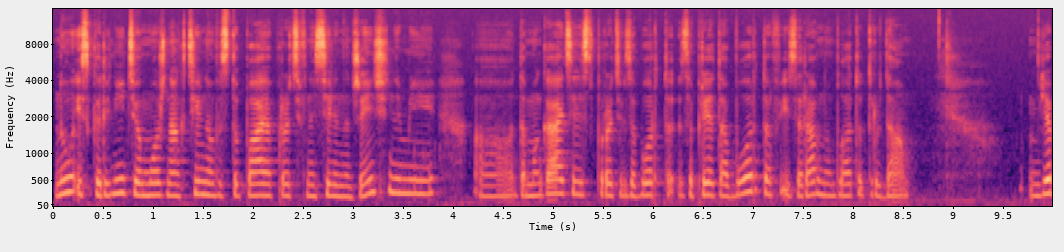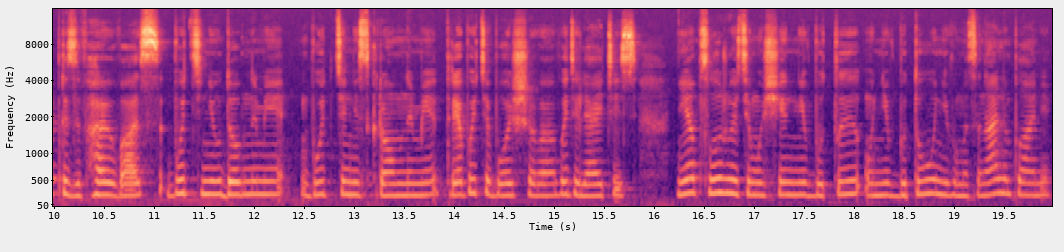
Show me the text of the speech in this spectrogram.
Ну, искоренить ее можно активно выступая против насилия над женщинами, а, домогательств, против запрета абортов и за равную плату труда. Я призываю вас, будьте неудобными, будьте нескромными, требуйте большего, выделяйтесь, не обслуживайте мужчин ни в, быту, ни в быту, ни в эмоциональном плане,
